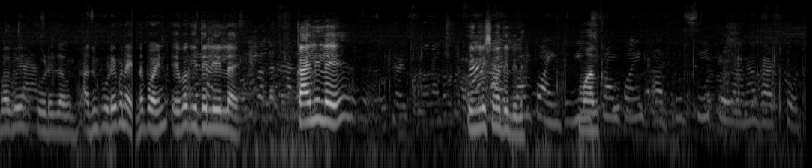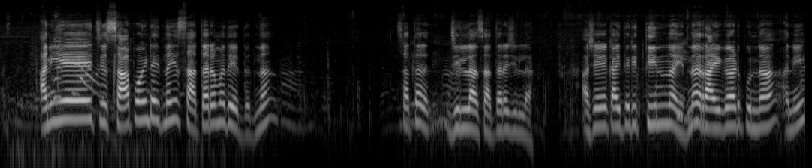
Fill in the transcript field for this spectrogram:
बघूया पुढे जाऊन. अजून पुढे पण आहेत ना पॉइंट हे बघ इथे लिहिलं आहे. काय लिहिलंय इंग्लिशमध्ये असलेले आणि हे सहा पॉइंट आहेत ना हे सातारामध्ये येतात ना? सातारा जिल्हा सातारा जिल्हा. असे काहीतरी तीन आहेत ना रायगड पुन्हा आणि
